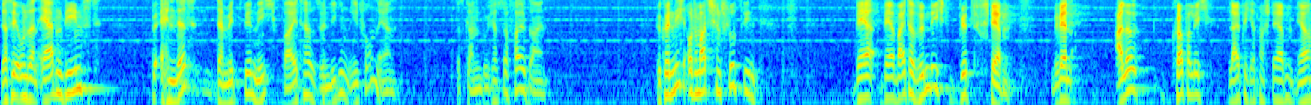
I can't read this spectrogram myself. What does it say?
dass er unseren Erdendienst beendet, damit wir nicht weiter sündigen und ihn verunehren. Das kann durchaus der Fall sein. Wir können nicht automatisch den Schluss ziehen, wer, wer weiter sündigt, wird sterben. Wir werden alle körperlich, leiblich erstmal sterben, ja.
